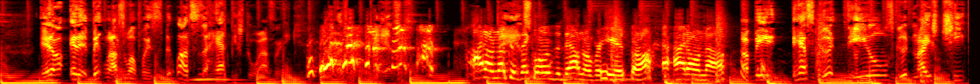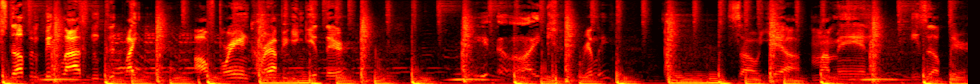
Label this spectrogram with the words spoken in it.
And, and at Big Lots of all places, Big Lots is a happy store, I think. I don't know because they closed it down over here, so I, don't know. I mean, it has good deals, good, nice, cheap stuff and Big Lots, and good, like, off-brand crap you can get there. You like, really? So, yeah, my man, he's up there.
